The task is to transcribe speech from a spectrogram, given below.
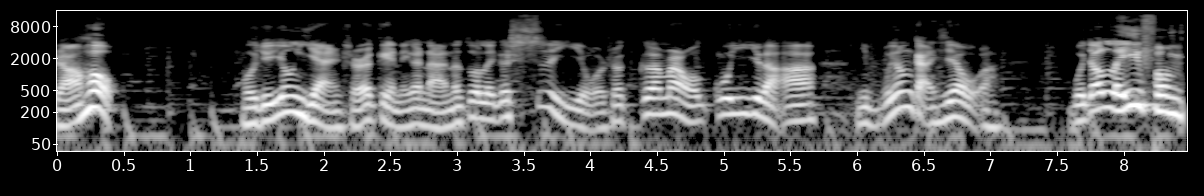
然后我就用眼神给那个男的做了一个示意，我说：“哥们儿，我故意的啊，你不用感谢我，我叫雷锋。”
